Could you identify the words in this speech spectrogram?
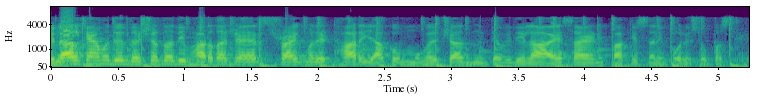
बिलाल कॅमधील दहशतवादी भारताच्या एअर स्ट्राईकमध्ये ठार याकूब मुघलच्या अंत्यविधीला आयएसआय आणि पाकिस्तानी पोलीस उपस्थित.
